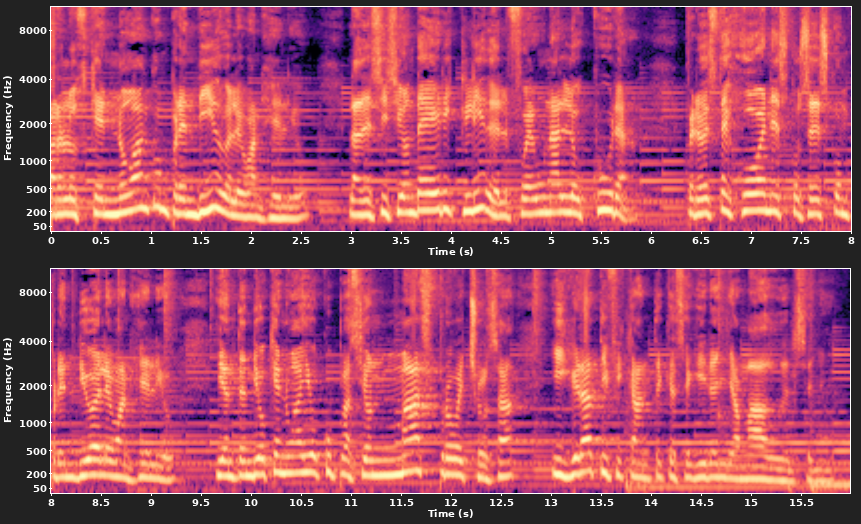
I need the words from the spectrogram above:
Para los que no han comprendido el Evangelio, la decisión de Eric Liddell fue una locura, pero este joven escocés comprendió el Evangelio y entendió que no hay ocupación más provechosa y gratificante que seguir el llamado del Señor.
